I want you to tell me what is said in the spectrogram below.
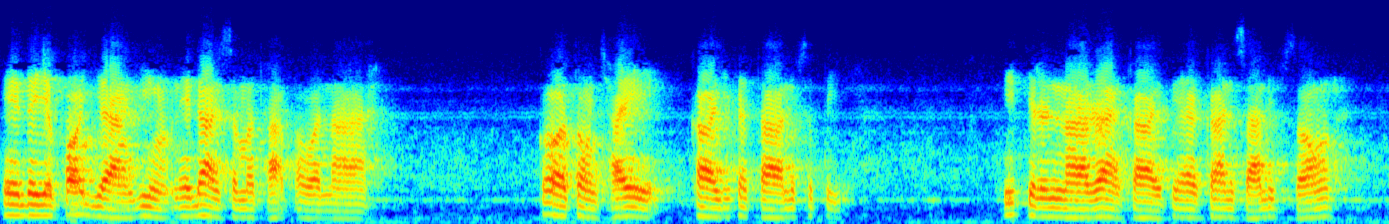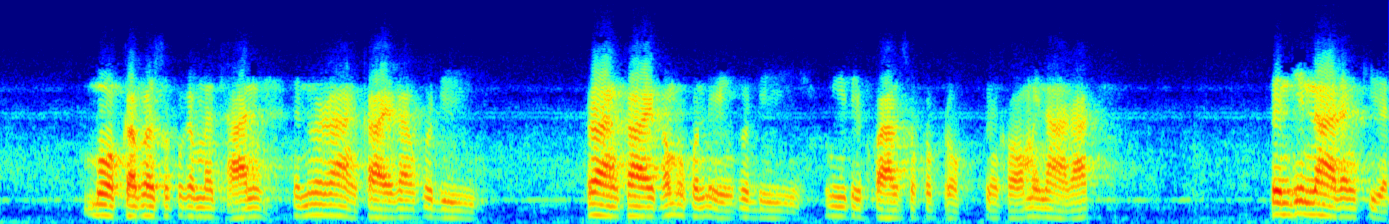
เหตุโดยเฉพาะอย่างยิ่งในด้านสมถะภาวนา ก็ต้องใช้กายกตานุสติ พิจารณาร่างกายเป็นอาการสามสิบสองบวกกับประสบกรรมฐานเห็นว่าร่างกายเราก็ดี ร่างกายของบุคคลเองก็ดี มีแต่ความสกปรกเป็นของไม่น่ารัก เป็นที่น่ารังเกียจ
